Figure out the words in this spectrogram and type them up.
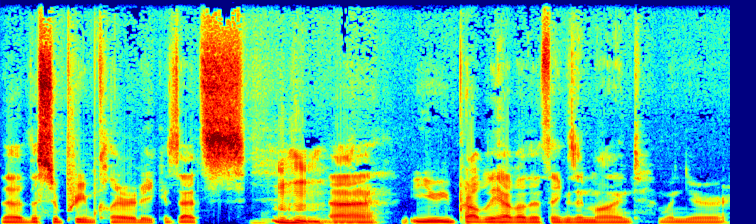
the the supreme clarity because that's mm-hmm. uh, you, you probably have other things in mind when you're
